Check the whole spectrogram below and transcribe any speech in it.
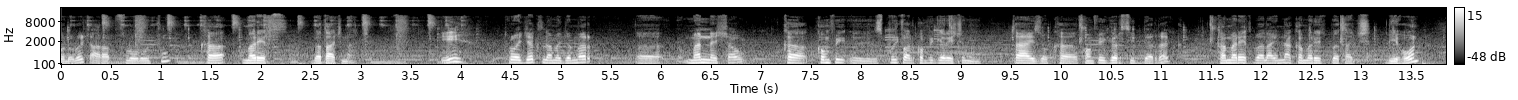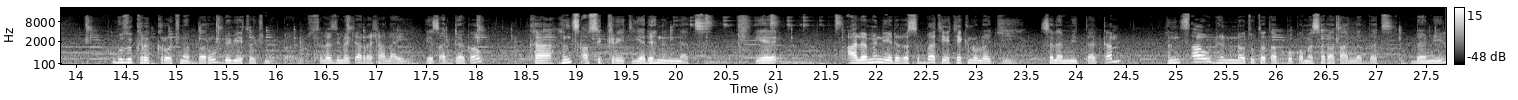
ወለሎች አራት floor ኦቹ ከመሬት በታች ናቸው። ይህ ፕሮጀክት ለመጀመር መነሻው ከ spatial configuration ኡ ተያይዞ ከ configure ሲደረግ ከመሬት በላይና ከመሬት በታች ቢሆን ብዙ ክርክሮች ነበሩ፣ debate ኦች ነበሩ። ስለዚህ መጨረሻ ላይ የጸደቀው ከህንፃው secret የደህንነት ዓለምን የደረስበት የቴክኖሎጂ ስለሚጠቀም ህንፃው ደህንነቱ ተጠብቆ መሰራት አለበት በሚል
